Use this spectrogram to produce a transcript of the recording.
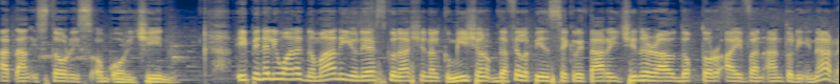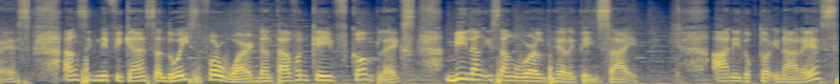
at ang Stories of Origin. Ipinaliwanag naman ni UNESCO National Commission of the Philippines Secretary General Dr. Ivan Anthony Inares ang significance and ways forward ng Tavon Cave Complex bilang isang World Heritage Site. Ani Dr. Inares,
